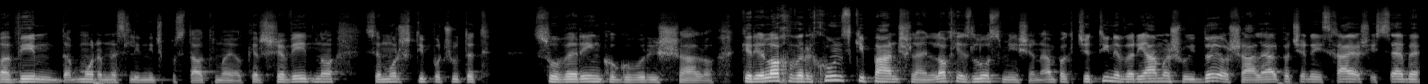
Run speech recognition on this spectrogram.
pa vem, da moram naslednjič postaviti mejo, ker še vedno se moraš ti počutiti soveren, ko govoriš šalo. Ker je lahko vrhunski punčline, lahko je zelo smešen, ampak če ti ne verjameš v idejo šale ali pa če ne izhajaš iz sebe,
